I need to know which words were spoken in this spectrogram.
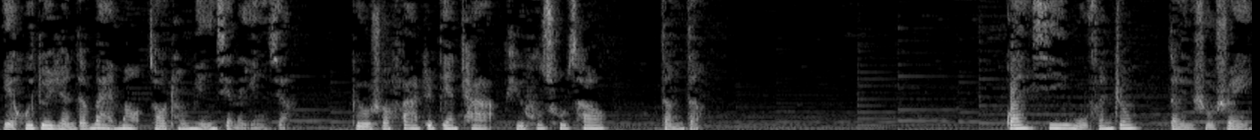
也会对人的外貌造成明显的影响，比如说发质变差、皮肤粗糙等等。关息五分钟等于熟睡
